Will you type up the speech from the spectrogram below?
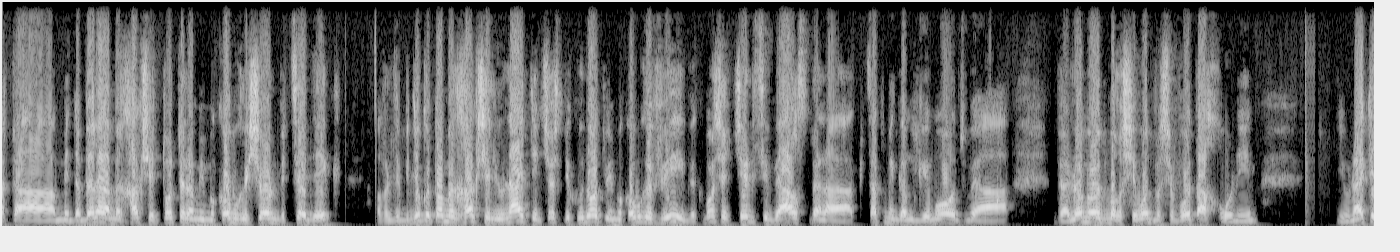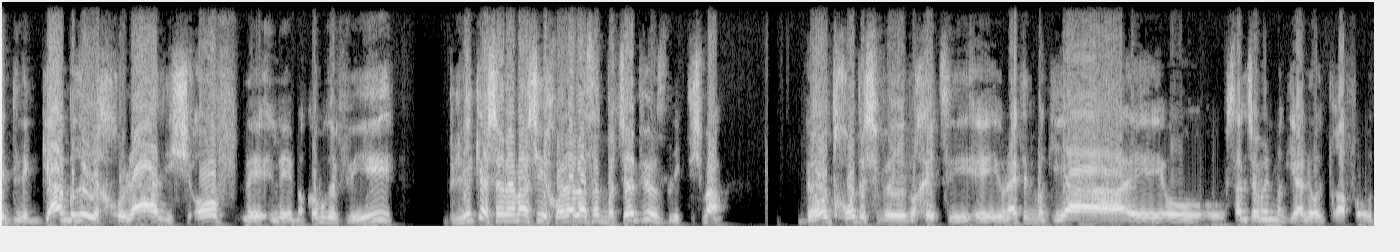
אתה מדבר על המרחק של טוטנאם ממקום ראשון בצדק, אבל זה בדיוק אותו מרחק של יונייטד, שש נקודות ממקום רביעי, וכמו שצ'לסי וארסנל הקצת מגמגמות וה, והלא מאוד מרשימות בשבועות האחרונים, יונייטד לגמרי יכולה לשאוף למקום רביעי, בלי קשר למה שהיא יכולה לעשות בצ'מפיונס ליג. תשמע, בעוד חודש וחצי, אה, יונייטד מגיעה, אה, או, או סן ג'רמן מגיעה לאולד טראפורד,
